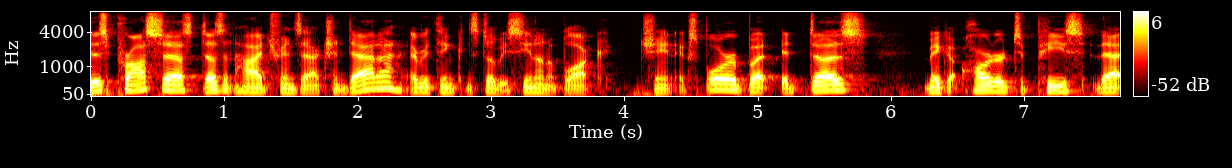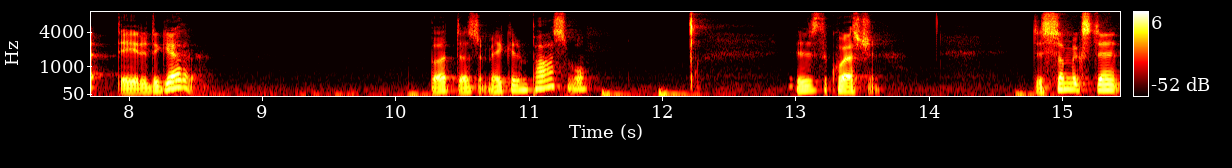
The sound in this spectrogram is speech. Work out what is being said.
This process doesn't hide transaction data. Everything can still be seen on a blockchain explorer, but it does make it harder to piece that data together. But does it make it impossible? Is the question. To some extent,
